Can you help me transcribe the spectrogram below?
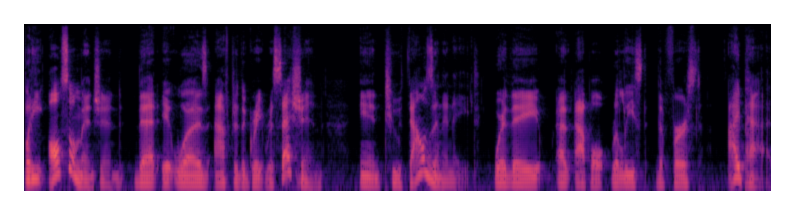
But he also mentioned that it was after the Great Recession in 2008 where they, at Apple, released the first iPad.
